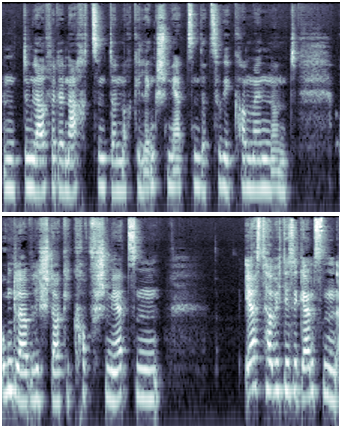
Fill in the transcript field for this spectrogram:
Und im Laufe der Nacht sind dann noch Gelenkschmerzen dazugekommen und unglaublich starke Kopfschmerzen. Erst habe ich diese ganzen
